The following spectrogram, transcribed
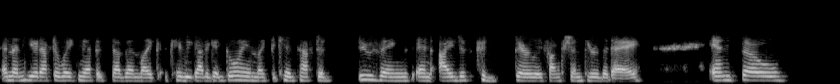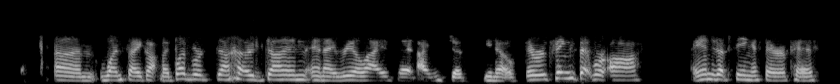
And then he would have to wake me up at seven, like, okay, we got to get going. Like the kids have to do things. And I just could barely function through the day. And so um, once I got my blood work done, and I realized that I was just, you know, there were things that were off, I ended up seeing a therapist.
